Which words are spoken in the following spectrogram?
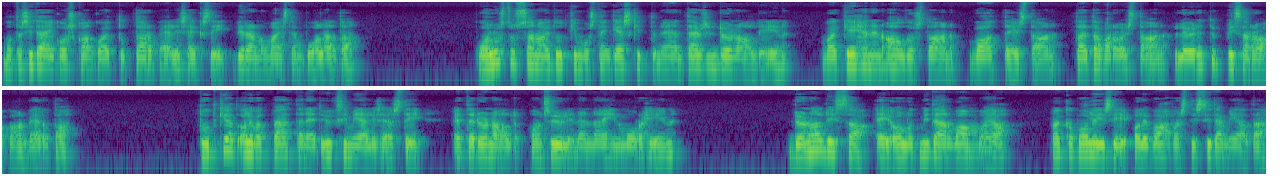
mutta sitä ei koskaan koettu tarpeelliseksi viranomaisten puolelta. Puolustus sanoi tutkimusten keskittyneen täysin Donaldiin, vaikkei hänen autostaan, vaatteistaan tai tavaroistaan löydetty pisaraakaan verta. Tutkijat olivat päättäneet yksimielisesti, että Donald on syyllinen näihin murhiin. Donaldissa ei ollut mitään vammoja, vaikka poliisi oli vahvasti sitä mieltä,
